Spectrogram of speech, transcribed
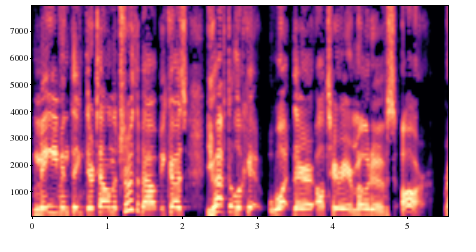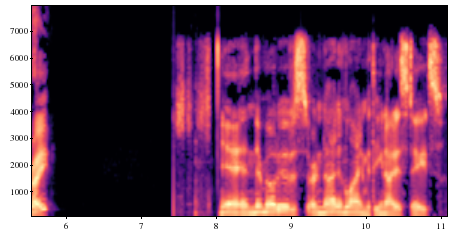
may even think they're telling the truth about because you have to look at what their ulterior motives are, right? Yeah, and their motives are not in line with the United States.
